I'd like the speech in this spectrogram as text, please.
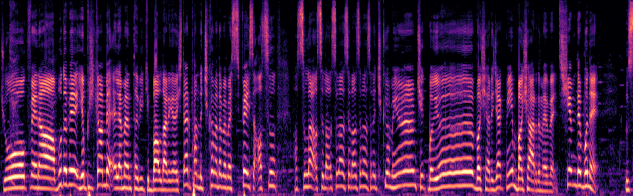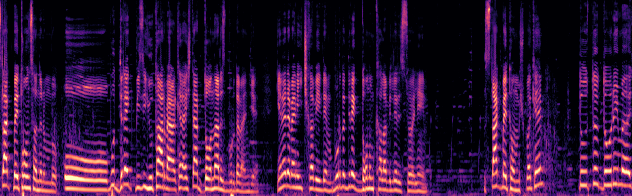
Çok fena. Bu da bir yapışkan bir element tabii ki balda arkadaşlar. Panda çıkamadan hemen space asıl asıla asıla asıla asıla asıla asıla çıkıyor muyum? Çıkmayı başaracak mıyım? Başardım evet. Şimdi bu ne? Islak beton sanırım bu. Oo, bu direkt bizi yutar ve arkadaşlar donarız burada bence. Gene de ben iyi çıkabildim. Burada direkt donum kalabiliriz söyleyeyim. Islak betonmuş bakın. Dostum doğruymuş.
